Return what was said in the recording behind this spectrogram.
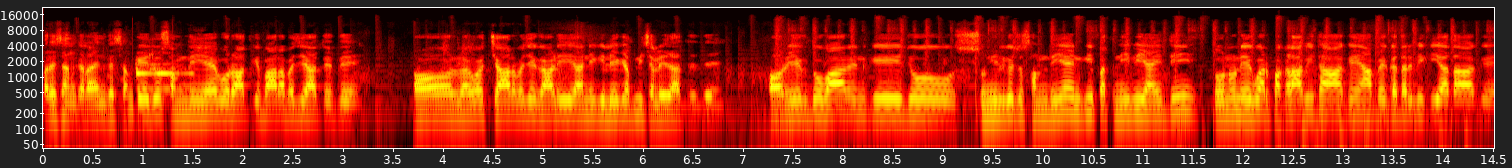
परेशान करा इनका समझ जो समी है वो रात के बारह बजे आते थे और लगभग चार बजे गाड़ी आने के लेके अपनी चले जाते थे। और एक दो बार इनकी जो सुनील के जो समधी हैं इनकी पत्नी भी आई थी तो उन्होंने एक बार पकड़ा भी था आके यहाँ पे गदर भी किया था आके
